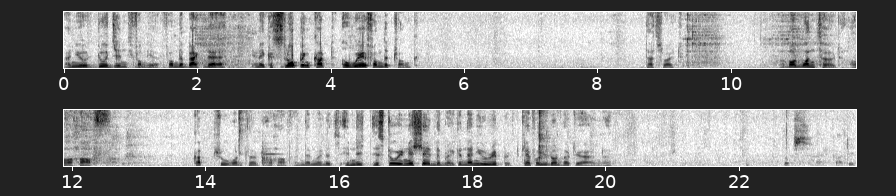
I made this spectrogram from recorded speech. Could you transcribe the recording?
and you do a jin from here. From the back there, Yeah. make a sloping cut away from the trunk. That's right. About one third or half. Cut through one third or half. And then when it's, it's to initiate the break and then you rip it. Careful you don't hurt your hand. huh? oops, I got it.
